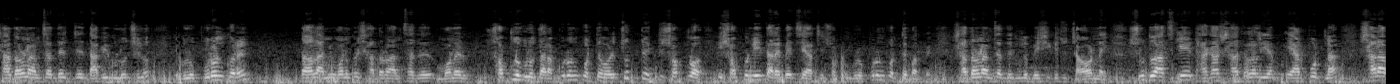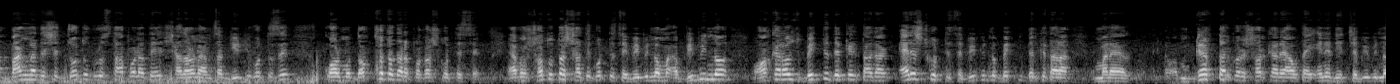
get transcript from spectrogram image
সাধারণ আনসারদের যে দাবিগুলো ছিল, এগুলো পূরণ করেন। তাহলে আমি মনে করি সাধারণ আনসারদের মনের স্বপ্নগুলো তারা পূরণ করতে পারবে। ছোট্ট একটি স্বপ্ন, এই স্বপ্ন নিয়েই তারা বেঁচে আছে স্বপ্নগুলো পূরণ করতে পারবে। সাধারণ আনসারদের কিন্তু বেশি কিছু চাওয়ার নাই। শুধু আজকে ঢাকা শাহজালাল এয়ারপোর্ট না, সারা বাংলাদেশের যতগুলো স্থাপনাতে সাধারণ আনসার ডিউটি করতেছে, কর্মদক্ষতা তারা প্রকাশ করতেছে এবং সততার সাথে করতেছে। বিভিন্ন বিভিন্ন অকারণ ব্যক্তিদেরকে তারা অ্যারেস্ট করতেছে। বিভিন্ন ব্যক্তিদেরকে তারা মানে গ্রেফতার করে সরকারের আওতায় এনে দিচ্ছে বিভিন্ন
